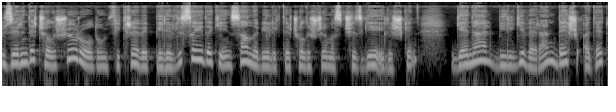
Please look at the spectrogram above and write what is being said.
üzerinde çalışıyor olduğum fikre ve belirli sayıdaki insanla birlikte çalıştığımız çizgiye ilişkin genel bilgi veren 5 adet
